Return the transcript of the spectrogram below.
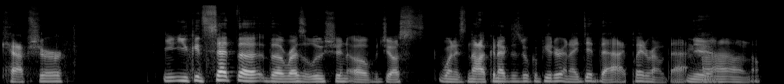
capture. You, you can set the the resolution of just when it's not connected to a computer, and I did that. I played around with that. Yeah. I, I don't know.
